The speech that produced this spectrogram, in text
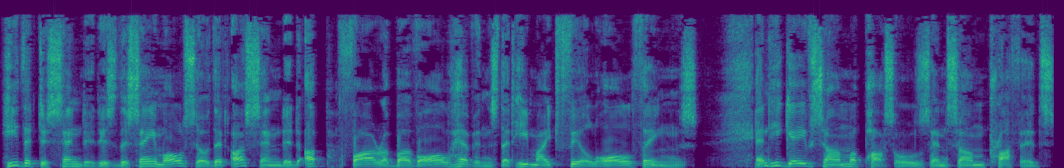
He that descended is the same also that ascended up far above all heavens, that he might fill all things. And he gave some apostles, and some prophets,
